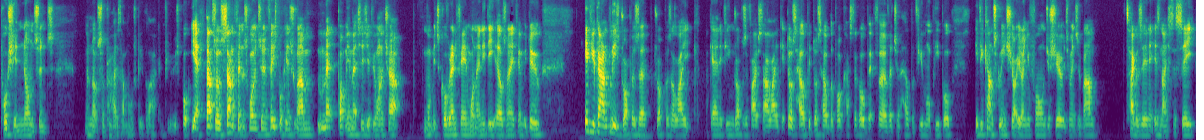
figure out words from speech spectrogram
pushing nonsense. I'm not surprised that most people are confused. But yeah, that's us. Sana Fitness Warrington, Facebook, Instagram. Met, pop me a message if you want to chat, want me to cover anything, want any details on anything we do. If you can, please drop us a drop us a like again, if you can drop us a five star like, it does help. It does help the podcast to go a bit further to help a few more people. If you can screenshot it on your phone, just share it to Instagram, tag us in. It is nice to see.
